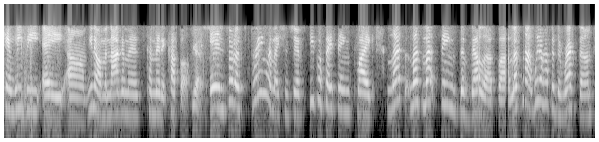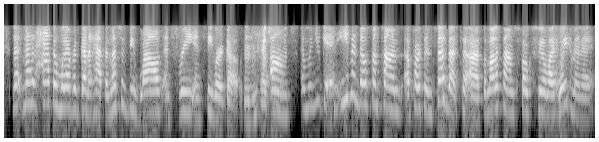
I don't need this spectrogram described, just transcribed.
Can we be a, um, you know, a monogamous, committed couple? Yes. In sort of spring relationships, people say things like, "Let's let's let things develop. Uh, let's not. We don't have to direct them. Let let it happen. Whatever's gonna happen. Let's just be wild and free and see where it goes." Mm-hmm. Absolutely. Um, and when you get, and even though sometimes a person says that to us, a lot of times folks feel like, wait a minute,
